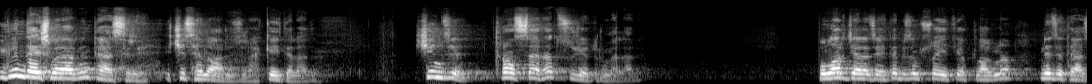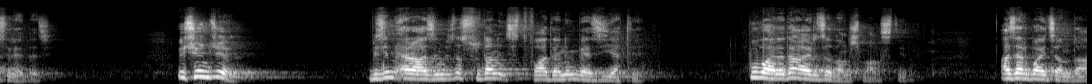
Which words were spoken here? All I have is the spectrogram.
iqlim dəyişmələrinin təsiri iki ssenari üzrə qeyd elədim. İkinci, transsərhəd su götürmələri. Bunlar gələcəkdə bizim su ehtiyatlarına necə təsir edəcək? Üçüncü, bizim ərazimizdə sudan istifadənin vəziyyəti. Bu barədə ayrıca danışmaq istəyirəm. Azərbaycanda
